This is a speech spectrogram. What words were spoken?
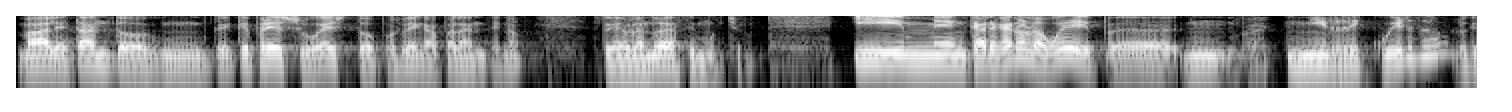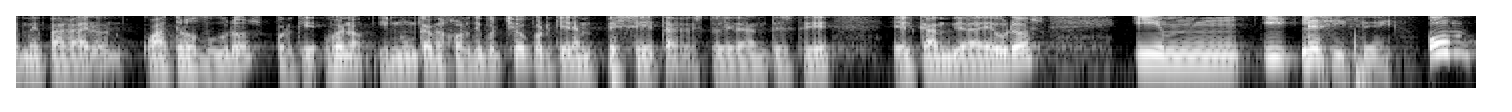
Vale, tanto, ¿qué, qué preso? Esto, pues venga, para adelante, ¿no? Estoy hablando de hace mucho. Y me encargaron la web. Eh, ni recuerdo lo que me pagaron, cuatro duros, porque, bueno, y nunca mejor dicho, porque eran pesetas, esto era antes de el cambio a euros. Y, mm, y les hice un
